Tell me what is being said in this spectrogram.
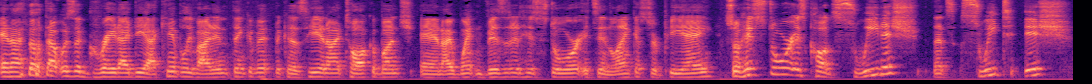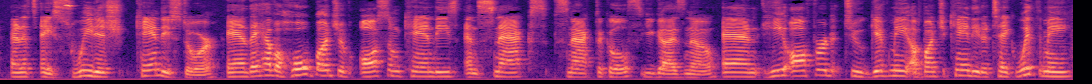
And I thought that was a great idea. I can't believe I didn't think of it because he and I talk a bunch and I went and visited his store. It's in Lancaster, PA. So his store is called Sweetish. That's Sweet-ish and it's a Swedish candy store. And they have a whole bunch of awesome candies and snacks, snackticals, you guys know. And he offered to give me a bunch of candy to take with me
